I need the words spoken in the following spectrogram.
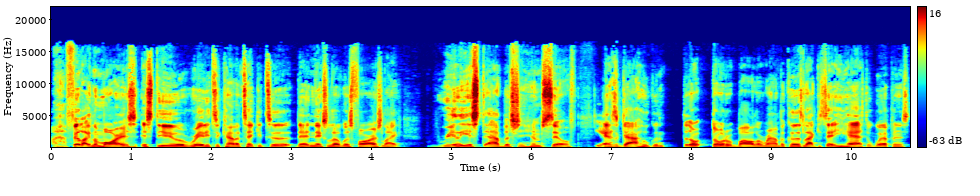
I feel like Lamar is, is still ready to kind of take it to that next level as far as like really establishing himself yeah. as a guy who can throw, throw the ball around because like you said he has the weapons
